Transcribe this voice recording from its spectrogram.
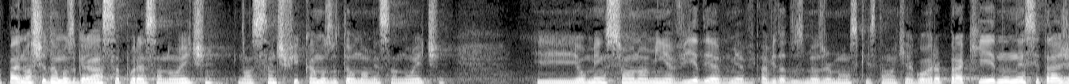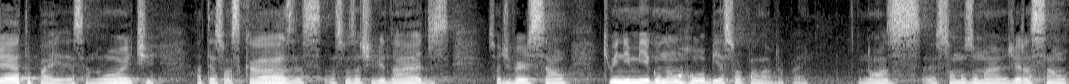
Pai, nós te damos graça por essa noite, nós santificamos o teu nome essa noite. E eu menciono a minha vida e a, minha, a vida dos meus irmãos que estão aqui agora, para que nesse trajeto, Pai, essa noite, até suas casas, as suas atividades, sua diversão, que o inimigo não roube a sua palavra, Pai. Nós eh, somos uma geração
